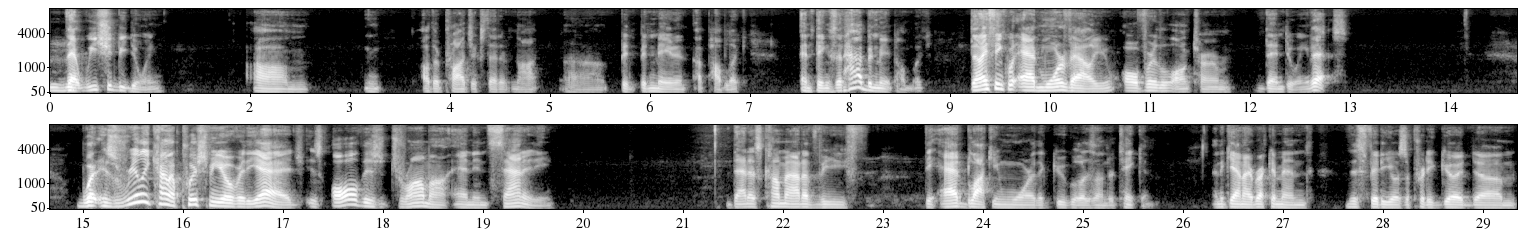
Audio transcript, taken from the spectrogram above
Mhm. that we should be doing. Um, other projects that have not uh, been, been made in- uh, public and things that have been made public that I think would add more value over the long term than doing this. What has really kind of pushed me over the edge is all this drama and insanity that has come out of the the ad blocking war that Google has undertaken. And again, I recommend this video is a pretty good. Um,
